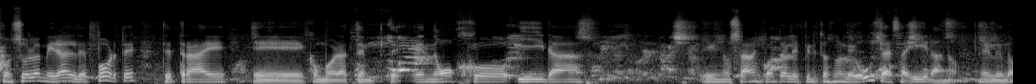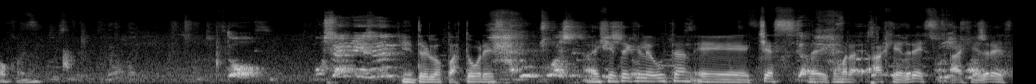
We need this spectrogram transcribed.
Con solo mirar el deporte te trae eh, como era, te, te, enojo, ira, y no saben cuánto al Espíritu no le gusta esa ira, ¿no? El enojo, ¿no? Entre los pastores hay gente que le gustan eh, chess, eh, era? ajedrez, ajedrez.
